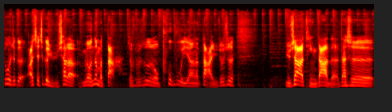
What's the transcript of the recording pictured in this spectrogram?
就会这个，而且这个雨下的没有那么大，就不是那种瀑布一样的大雨，就是雨下的挺大的，但是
